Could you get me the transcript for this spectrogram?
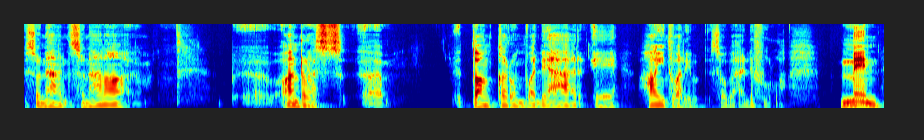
sådana här, sån här eh, andras äh, tankar om vad det här är har inte varit så värdefulla. Men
